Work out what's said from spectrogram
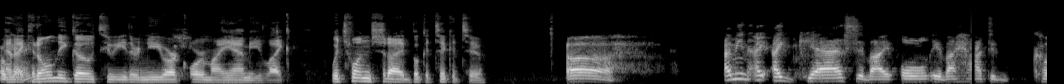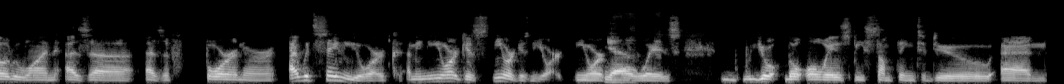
and I could only go to either New York or Miami, like which one should I book a ticket to? Uh, I mean, I, I guess if I only if I had to go to one as a as a foreigner, I would say New York. I mean, New York is New York is New York. New York Yeah. always you'll there'll always be something to do, and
